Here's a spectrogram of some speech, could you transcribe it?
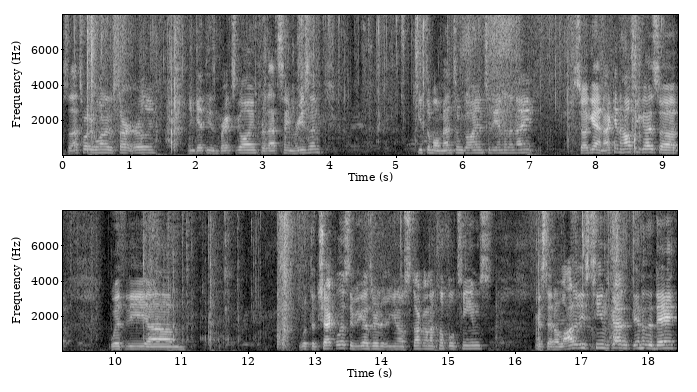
So that's why we wanted to start early and get these breaks going for that same reason. Keep the momentum going to the end of the night. So again, I can help you guys uh, with the um, with the checklist if you guys are you know stuck on a couple teams. Like I said, a lot of these teams, guys, at the end of the day,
